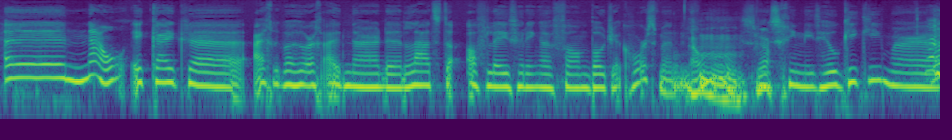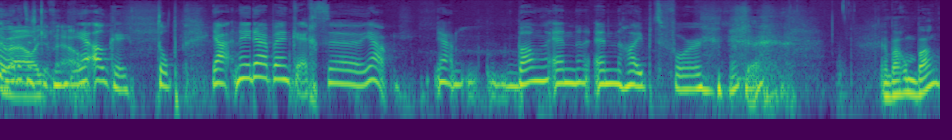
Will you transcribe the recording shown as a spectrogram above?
Eh, nou, ik kijk eh, eigenlijk wel heel erg uit naar de laatste afleveringen van BoJack Horseman. Oh, ja. misschien niet heel geeky, maar... jawel, dat is geeky. jawel. Ja, oké, top. Ja, nee, daar ben ik echt eh, ja, ja, bang en, en hyped voor. Oké. En waarom bang?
